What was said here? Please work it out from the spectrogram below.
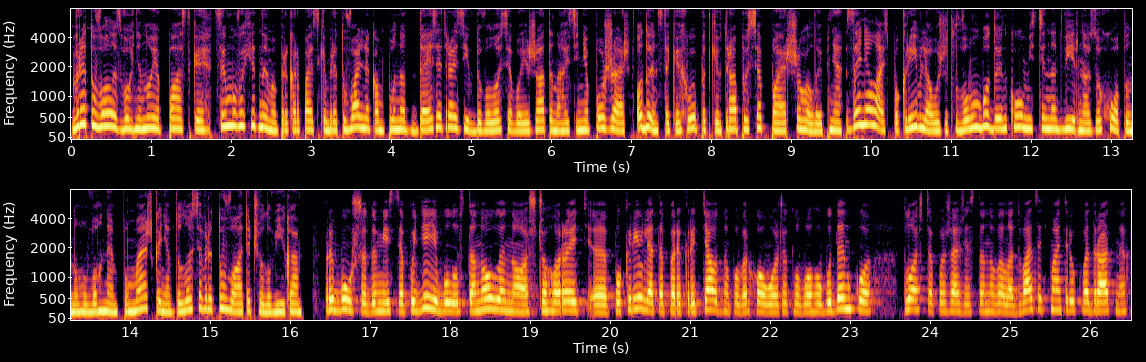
Врятували з вогняної пастки. Цими вихідними прикарпатським рятувальникам понад 10 разів довелося виїжджати на гасіння пожеж. Один з таких випадків трапився 1 липня. Зайнялась покрівля у житловому будинку у місті Надвірна. З охопленого вогнем помешкання вдалося врятувати чоловіка. Прибувши до місця події, було встановлено, що горить е, покрівля та перекриття одноповерхового житлового будинку. Площа пожежі становила 20 метрів квадратних.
